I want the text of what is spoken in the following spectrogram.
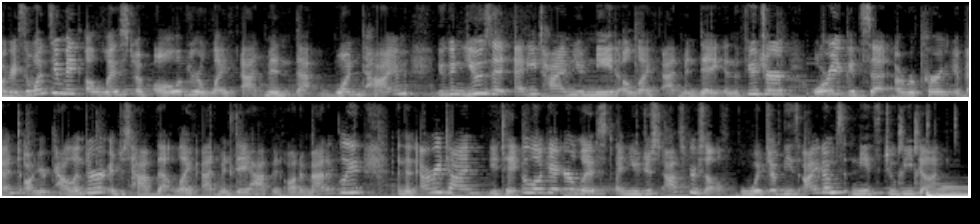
Okay, so once you make a list of all of your life admin that one time, you can use it anytime you need a life admin day in the future, or you could set a recurring event on your calendar and just have that life admin day happen automatically. And then every time you take a look at your list and you just ask yourself, which of these items needs to be done?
